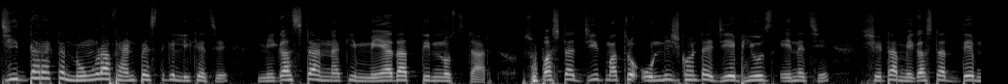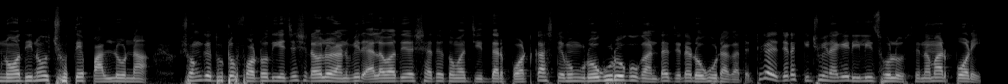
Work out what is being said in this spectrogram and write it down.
জিদ্দার একটা নোংরা ফ্যান পেজ থেকে লিখেছে মেগাস্টার নাকি মেয়াদাত্তীর্ণ স্টার? সুপারস্টার জিৎ মাত্র উনিশ ঘন্টায় যে ভিউজ এনেছে, সেটা মেগাস্টার দেব ন দিনেও ছুতে পারল না। সঙ্গে দুটো ফটো দিয়েছে, সেটা হলো রণবীর এলাহাবাদিয়ার সাথে তোমার জিদ্দার পডকাস্ট এবং রঘু রঘু গানটা, যেটা রঘু ঢাকাতে, ঠিক আছে? যেটা কিছুদিন আগে রিলিজ হলো সিনেমার পরে।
